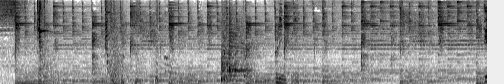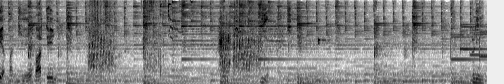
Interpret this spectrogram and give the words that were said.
Plim, Dia panji batin. Piepatje. Plim, plim.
